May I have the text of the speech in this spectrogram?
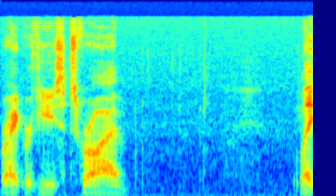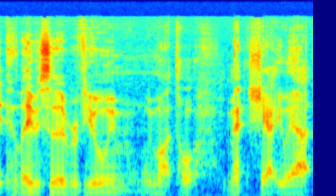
rate, review, subscribe. Leave, leave us a review. We, we might talk, shout you out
